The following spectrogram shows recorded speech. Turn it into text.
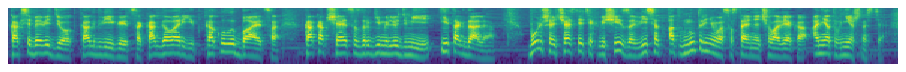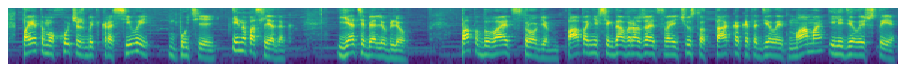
как себя ведет, как двигается, как говорит, как улыбается, как общается с другими людьми и так далее. Большая часть этих вещей зависит от внутреннего состояния человека, а не от внешности. Поэтому хочешь быть красивой – будь ей. И напоследок, я тебя люблю. Папа бывает строгим. Папа не всегда выражает свои чувства так, как это делает мама или делаешь ты.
